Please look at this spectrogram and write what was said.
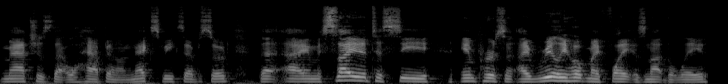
matches that will happen on next week's episode that I'm excited to see in person. I really hope my flight is not delayed.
